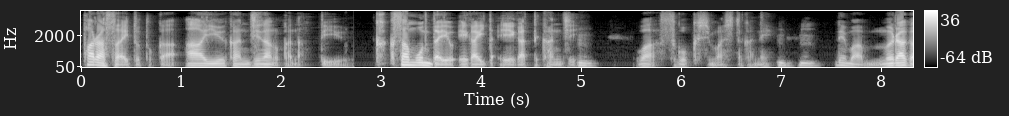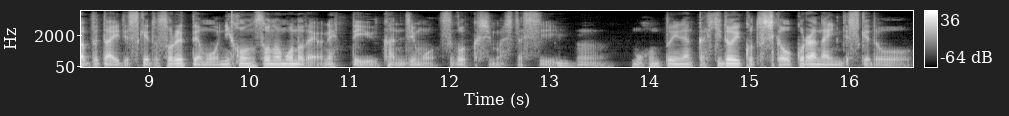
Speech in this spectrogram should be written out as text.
パラサイトとか、ああいう感じなのかなっていう、格差問題を描いた映画って感じうんはすごくしましたかね。うんうんで、まあ、村が舞台ですけど、それってもう日本そのものだよねっていう感じもすごくしましたし、うん。もう本当になんかひどいことしか起こらないんですけど、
